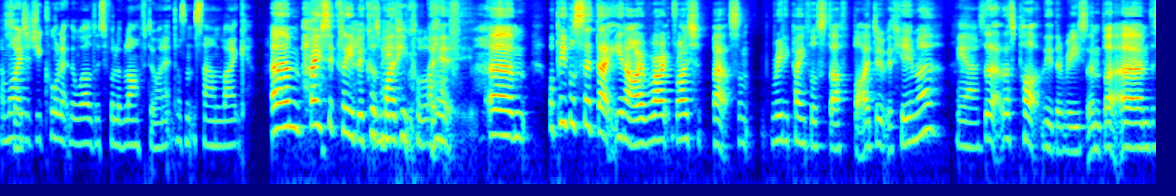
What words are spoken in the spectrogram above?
And why So- did you call it The World is Full of Laughter when it doesn't sound like. Um, basically because my people laugh. Um, well, people said that you know I write write about some really painful stuff, but I do it with humour. Yeah. So that, that's partly the reason. But um, the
